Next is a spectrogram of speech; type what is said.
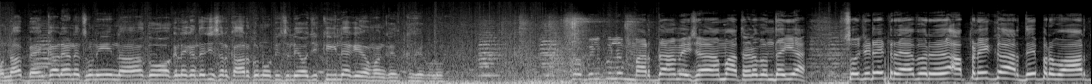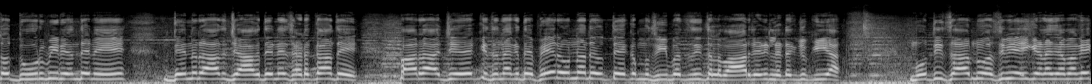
ਉਹ ਨਾ ਬੈਂਕ ਵਾਲਿਆਂ ਨੇ ਸੁਣੀ ਨਾ ਕੋ ਅਗਲੇ ਕਹਿੰਦੇ ਜੀ ਸਰਕਾਰ ਕੋ ਨੋਟਿਸ ਲਿਆਓ ਜੀ ਕੀ ਲੈ ਕੇ ਆਵਾਂਗੇ ਕਿਸੇ ਕੋਲੋਂ? ਸੋ ਬਿਲਕੁਲ ਮਰਦਾ ਹਮੇਸ਼ਾ, ਮਾਤੜ ਬੰਦਾ ਹੀ ਆ। ਸੋ ਜਿਹੜੇ ਡਰਾਈਵਰ ਆਪਣੇ ਘਰ ਦੇ ਪਰਿਵਾਰ ਤੋਂ ਦੂਰ ਵੀ ਰਹਿੰਦੇ ਨੇ, ਦਿਨ ਰਾਤ ਜਾਗਦੇ ਨੇ ਸੜਕਾਂ ਤੇ, ਪਰ ਅੱਜ ਕਿਤੇ ਨਾ ਕਿਤੇ ਫਿਰ ਉਹਨਾਂ ਦੇ ਉੱਤੇ ਇੱਕ ਮੁਸੀਬਤ ਦੀ ਤਲਵਾਰ ਜਿਹੜੀ ਲਟਕ ਚੁੱਕੀ ਆ। ਮੋਦੀ ਸਾਹਿਬ ਨੂੰ ਅਸੀਂ ਵੀ ਇਹੀ ਕਹਿਣਾ ਚਾਹਾਂਗੇ,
